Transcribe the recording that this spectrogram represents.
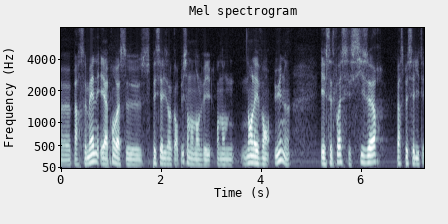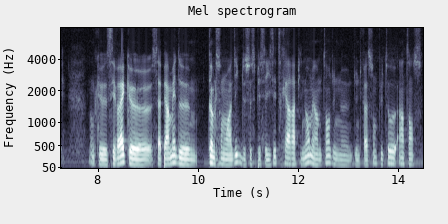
euh, par semaine. Et après, on va se spécialiser encore plus en en, enlever, en, en enlevant une. Et cette fois, c'est 6 heures par spécialité. Donc euh, c'est vrai que ça permet de, comme son nom l'indique, de se spécialiser très rapidement, mais en même temps d'une façon plutôt intense.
